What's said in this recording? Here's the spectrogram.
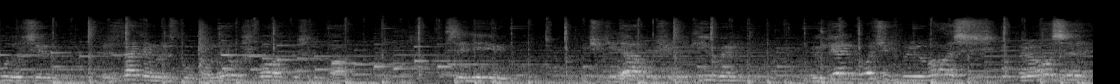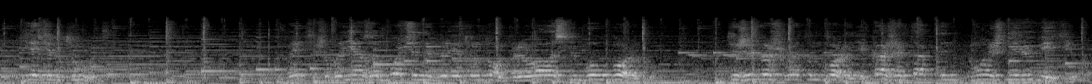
будучи председателем республики, я в школах выступал. Среди учителя, ученики были. И в первую очередь прививалась, прививался детям труд. Понимаете, чтобы они озабочены были трудом, прививалась любовь к городу. Ты живешь в этом городе, как же так ты можешь не любить его?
